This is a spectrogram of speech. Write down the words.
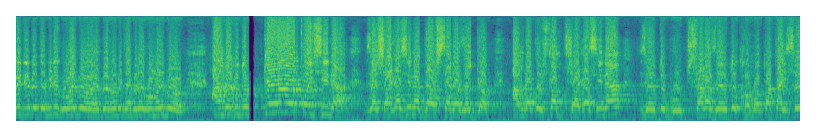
বিড়ি ঘুমাইবো হেবের বেতে বিড়ি ঘুমাইবো। আমরা কিন্তু কেউ কইছি না যে শেখ হাসিনা দেশ ছাড়া যাই আমরা কইছিলাম শেখ হাসিনা যেহেতু ভোট ছাড়া, যেহেতু ক্ষমতা পাইছে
